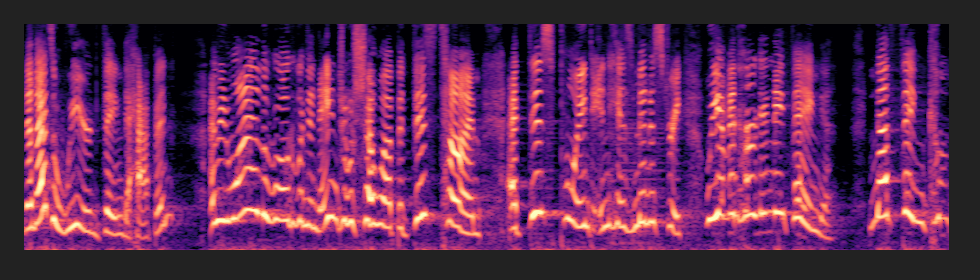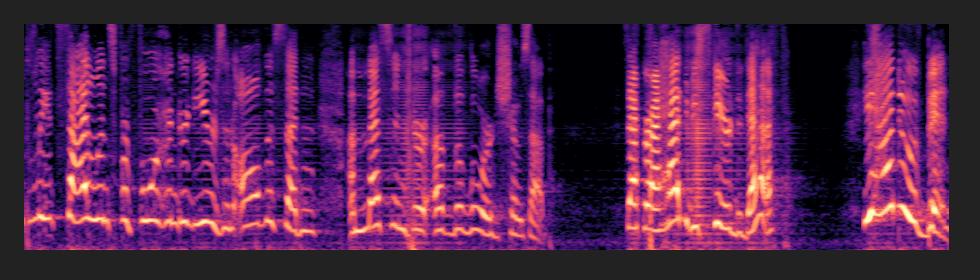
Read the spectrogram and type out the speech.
Now, that's a weird thing to happen. I mean, why in the world would an angel show up at this time, at this point in his ministry? We haven't heard anything. Nothing, complete silence for 400 years, and all of a sudden, a messenger of the Lord shows up. Zechariah had to be scared to death. He had to have been,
